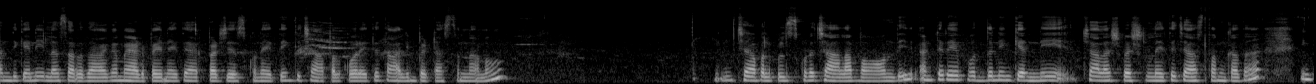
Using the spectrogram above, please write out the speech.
అందుకని ఇలా సరదాగా మేడపైన అయితే ఏర్పాటు చేసుకుని అయితే ఇంక చేపల కూర అయితే తాలింపు పెట్టేస్తున్నాను. చేపల పులుసు కూడా చాలా బాగుంది. అంటే రేపు పొద్దున ఇంకన్నీ చాలా స్పెషల్ అయితే చేస్తాం కదా. ఇంక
